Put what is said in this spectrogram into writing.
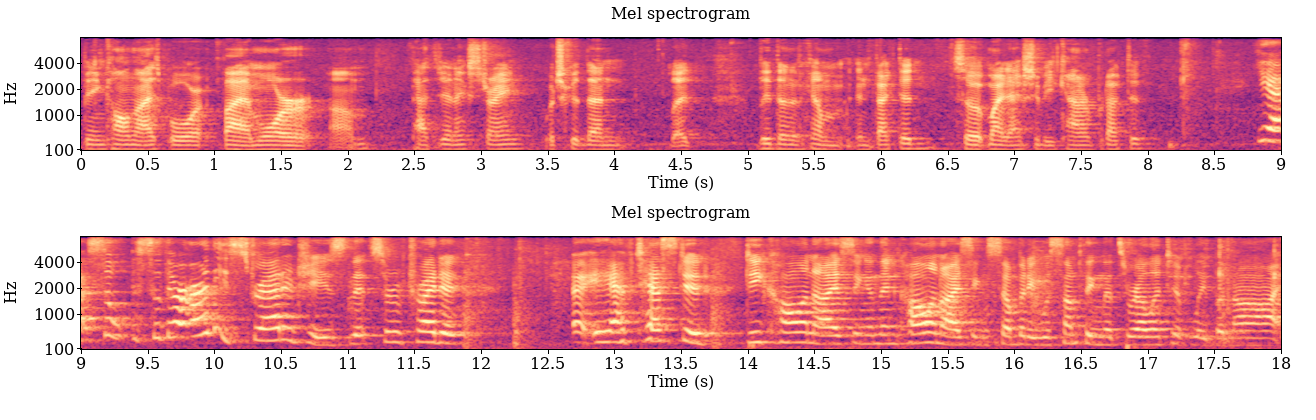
being colonized bor- by a more um, pathogenic strain, which could then lead, lead them to become infected? So it might actually be counterproductive. Yeah, so, so there are these strategies that sort of try to uh, have tested decolonizing and then colonizing somebody with something that's relatively benign.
